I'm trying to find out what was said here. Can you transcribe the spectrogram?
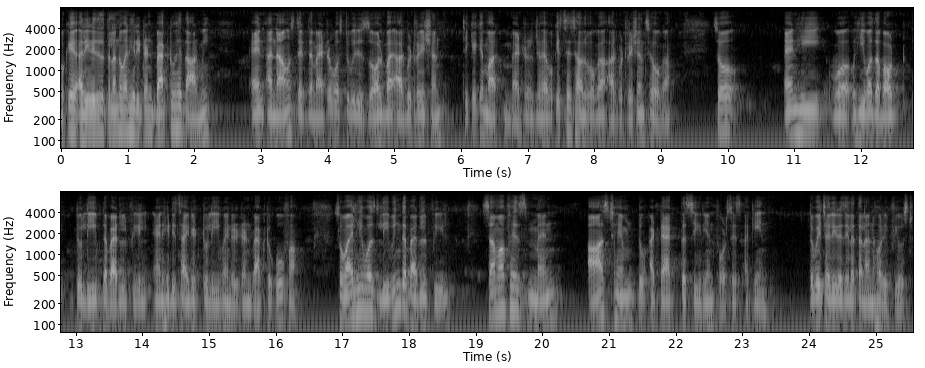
okay Ali रजील तलानो when he return back to his army and announce that the matter was to be resolve by arbitration ठीक है कि मैटर जो है वो किससे सॉल्व होगा? आर्बिट्रेशन से होगा। So and he he was about to leave the battlefield and he decided to leave and return back to Kufa So while he was leaving the battlefield, some of his men asked him to attack the Syrian forces again, to which Ali Anhu refused.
